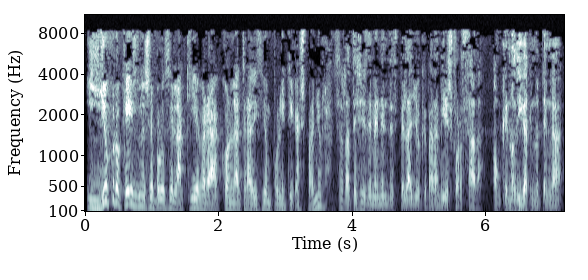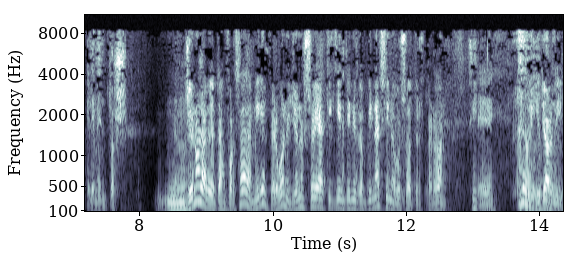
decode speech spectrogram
y yo creo que ahí es donde se produce la quiebra con la tradición política española. Esa es la tesis de Menéndez Pelayo que para mí es forzada, aunque no diga que no tenga elementos. Mm, Yo no la veo tan forzada, Miguel, pero bueno, yo no soy aquí quien tiene que opinar, sino vosotros, perdón. Eh, No, yo- Jordi.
